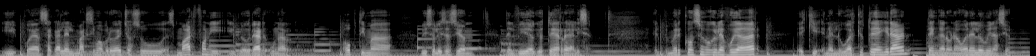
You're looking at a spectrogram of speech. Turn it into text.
y puedan sacarle el máximo provecho a su smartphone y, y lograr una óptima visualización del video que ustedes realicen. El primer consejo que les voy a dar es que en el lugar que ustedes graben tengan una buena iluminación.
